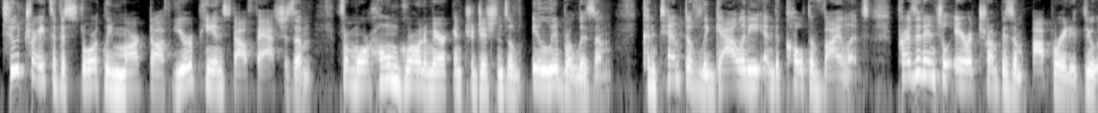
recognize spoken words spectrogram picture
Two traits have historically marked off European style fascism from more homegrown American traditions of illiberalism, contempt of legality, and the cult of violence. Presidential era Trumpism operated through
